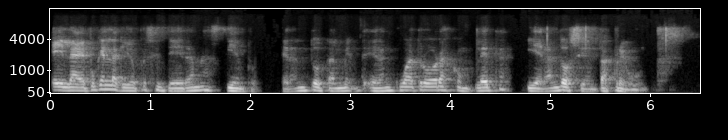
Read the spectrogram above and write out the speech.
En la época en la que yo presenté era más tiempo. Eran totalmente, eran cuatro horas completas y eran 200 preguntas.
